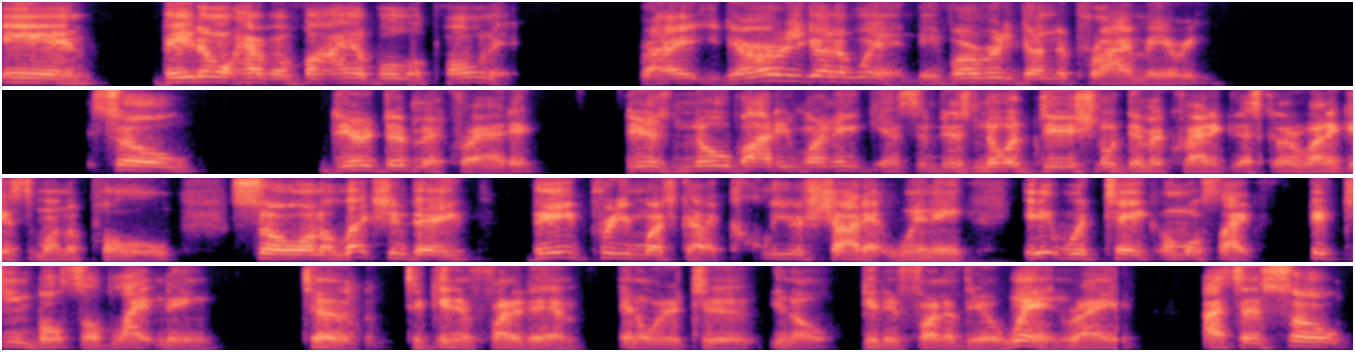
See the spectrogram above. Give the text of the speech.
and they don't have a viable opponent, right? They're already going to win. They've already done the primary. So they're Democratic. There's nobody running against them. There's no additional Democratic that's going to run against them on the poll. So on election day, they pretty much got a clear shot at winning. It would take almost like 15 bolts of lightning to to get in front of them in order to, you know, get in front of their win, right? I said, so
